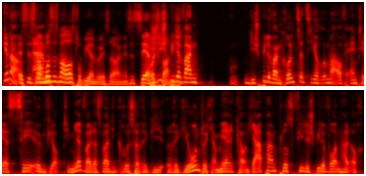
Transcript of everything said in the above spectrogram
Genau. Es ist, man ähm, muss es mal ausprobieren, würde ich sagen. Es ist sehr und spannend. Und die Spiele waren die Spiele waren grundsätzlich auch immer auf NTSC irgendwie optimiert, weil das war die größere Regi Region durch Amerika und Japan. Plus viele Spiele wurden halt auch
